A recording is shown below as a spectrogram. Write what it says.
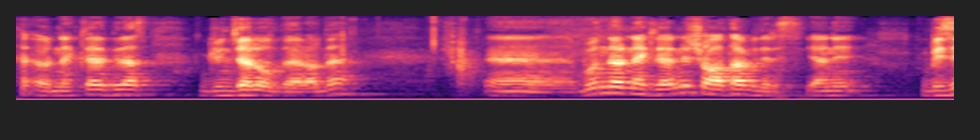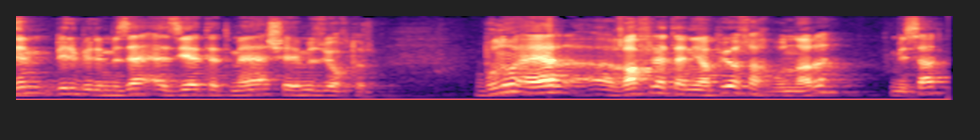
Örnekler biraz güncel oldu herhalde. Ee, bunun örneklerini çoğaltabiliriz. Yani bizim birbirimize eziyet etmeye şeyimiz yoktur. Bunu eğer e, gafleten yapıyorsak bunları, misal,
